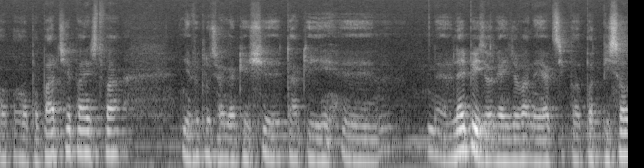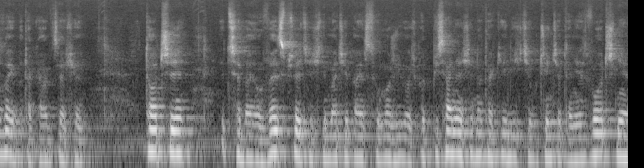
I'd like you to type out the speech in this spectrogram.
o, o, o poparcie państwa. Nie wykluczam jakiejś y, takiej y, lepiej zorganizowanej akcji po- podpisowej, bo taka akcja się toczy. Trzeba ją wesprzeć. Jeśli macie Państwo możliwość podpisania się na takiej liście, uczyńcie to niezwłocznie.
